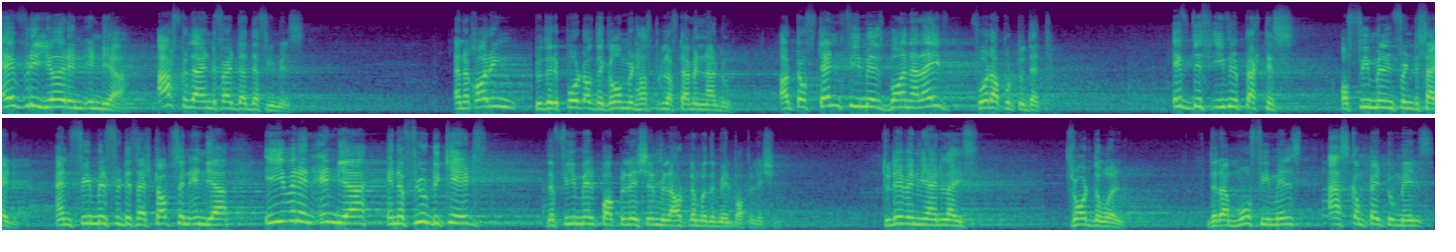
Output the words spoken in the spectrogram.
every year in India after they identified that they're females. And according to the report of the government hospital of Tamil Nadu, out of 10 females born alive, 4 are put to death. If this evil practice of female infanticide and female feticide stops in India, even in India, in a few decades, the female population will outnumber the male population. Today when we analyze throughout the world, there are more females as compared to males.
